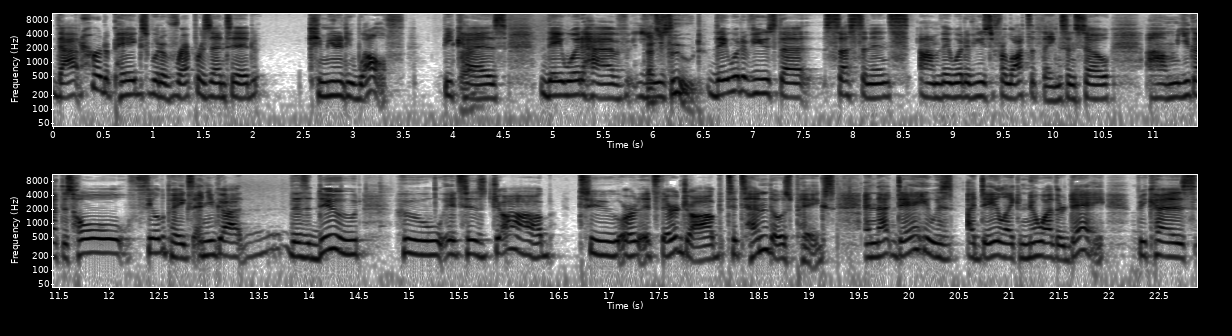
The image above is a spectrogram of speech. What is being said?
that herd of pigs would have represented community wealth because right. they would have used That's food. They would have used the sustenance. Um, they would have used it for lots of things, and so um, you got this whole field of pigs, and you got this dude who it's his job to, or it's their job to tend those pigs. And that day was a day like no other day because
